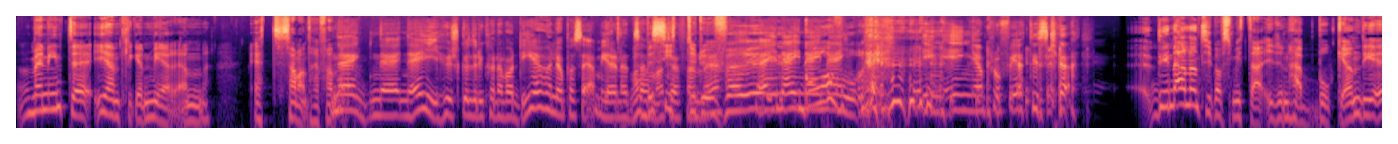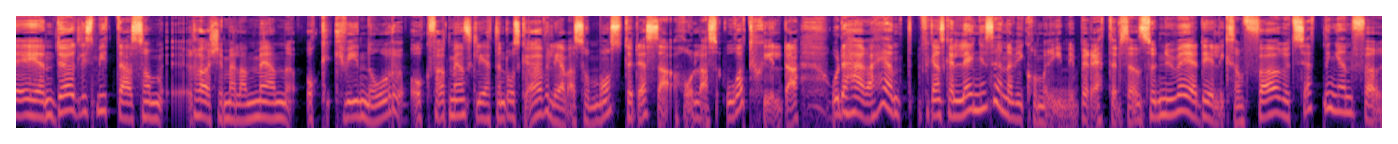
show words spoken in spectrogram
Men inte egentligen mer än ett sammanträffande? Nej, nej, nej, hur skulle det kunna vara det höll jag på att säga, mer än ett Vad sammanträffande. Vad besitter du för nej, nej, nej, nej. Inga, inga profetiska. Det är en annan typ av smitta i den här boken. Det är en dödlig smitta som rör sig mellan män och kvinnor och för att mänskligheten då ska överleva så måste dessa hållas åtskilda. Och det här har hänt för ganska länge sedan när vi kommer in i berättelsen så nu är det liksom förutsättningen för,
